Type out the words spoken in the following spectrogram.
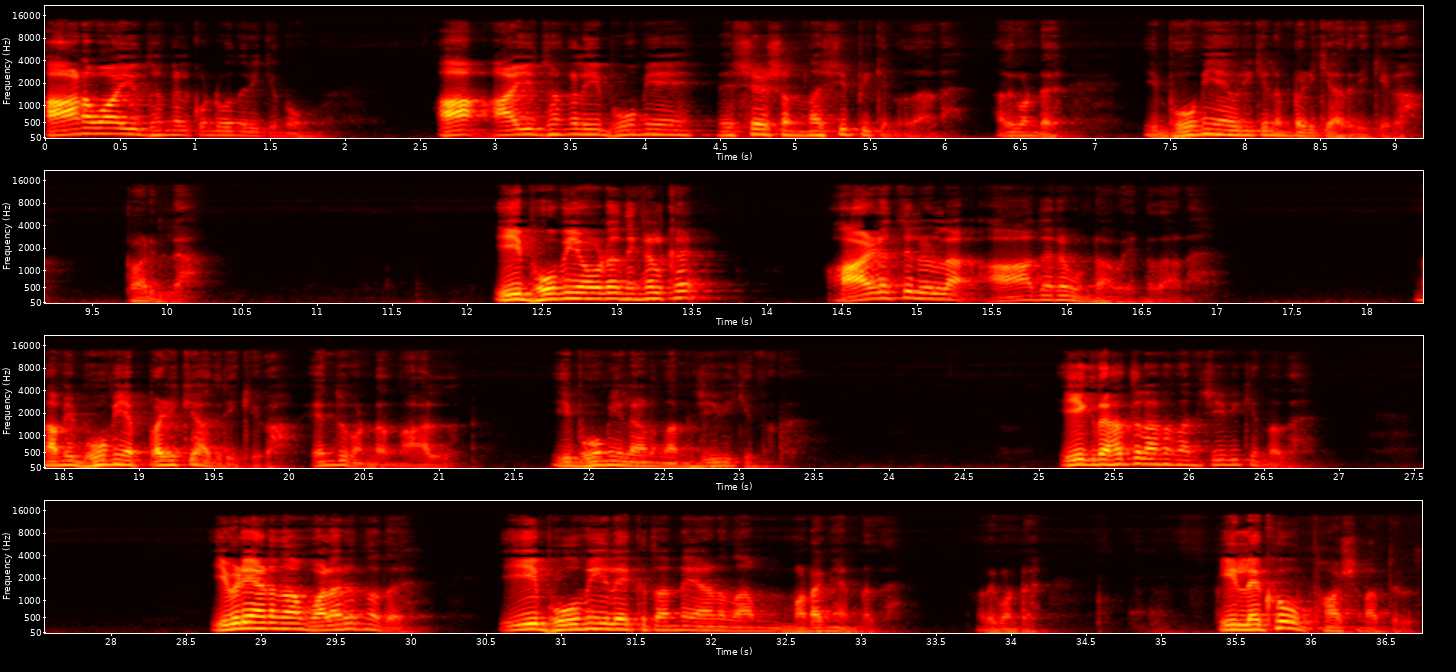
ആണവായുധങ്ങൾ കൊണ്ടുവന്നിരിക്കുന്നു. ആ ആയുധങ്ങൾ ഈ ഭൂമിയെ നിശേഷം നശിപ്പിക്കുന്നതാണ്. അതുകൊണ്ട് ഈ ഭൂമിയെ ഒരിക്കലും പഠിക്കാതിരിക്കുക. പാടില്ല. ഈ ഭൂമിയോട് നിങ്ങൾക്ക് ആഴത്തിലുള്ള ആദരവുണ്ടാവേണ്ടതാണ്. നാം ഈ ഭൂമിയെ പഴിക്കാതിരിക്കുക എന്തുകൊണ്ടെന്നാൽ ഈ ഭൂമിയിലാണ് നാം ജീവിക്കുന്നത്. ഈ ഗ്രഹത്തിലാണ് നാം ജീവിക്കുന്നത്. ഇവിടെയാണ് നാം വളരുന്നത്. ഈ ഭൂമിയിലേക്ക് തന്നെയാണ് നാം മടങ്ങേണ്ടത്. അതുകൊണ്ട് ഈ ലഘു ഭാഷണത്തിൽ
